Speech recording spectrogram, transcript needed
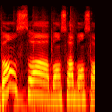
Bonsoir, bonsoir, bonsoir.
